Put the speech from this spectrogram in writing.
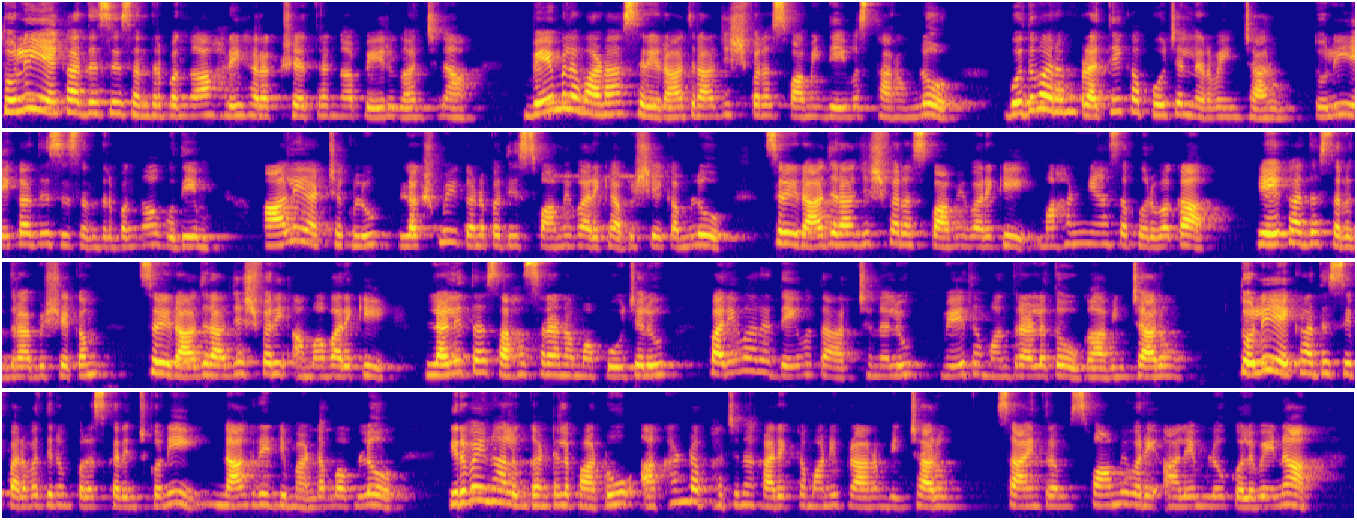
తొలి ఏకాదశి సందర్భంగా హరిహర క్షేత్రంగా పేరుగాంచిన వేములవాడ శ్రీ రాజరాజేశ్వర స్వామి దేవస్థానంలో బుధవారం ప్రత్యేక పూజలు నిర్వహించారు. తొలి ఏకాదశి సందర్భంగా ఉదయం ఆలయ అర్చకులు లక్ష్మీ గణపతి స్వామివారికి అభిషేకంలో శ్రీ రాజరాజేశ్వర స్వామివారికి మహన్యాసపూర్వక ఏకాదశ రుద్రాభిషేకం శ్రీ రాజరాజేశ్వరి అమ్మవారికి లలిత సహస్రనామ పూజలు పరివార దేవత అర్చనలు వేద మంత్రాలతో గావించారు. తొలి ఏకాదశి పర్వదినం పురస్కరించుకొని నాగిరెడ్డి మండపంలో ఇరవై నాలుగు గంటల పాటు అఖండ భజన కార్యక్రమాన్ని ప్రారంభించారు. సాయంత్రం స్వామివారి ఆలయంలో కొలువైన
